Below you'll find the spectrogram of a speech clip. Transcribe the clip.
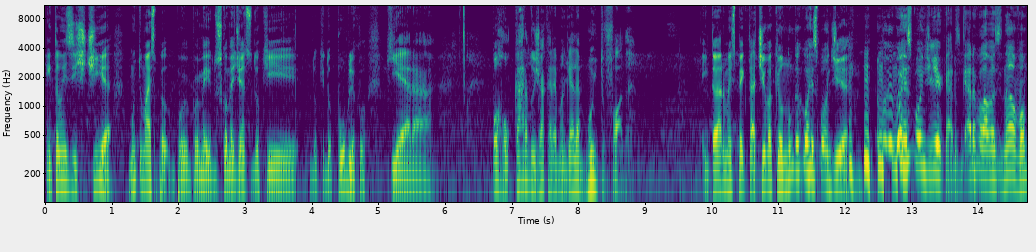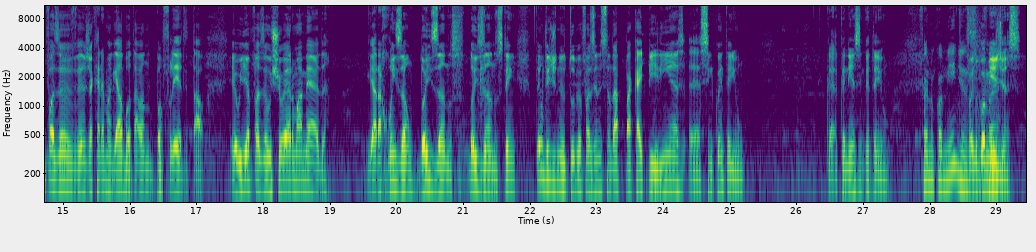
Então existia muito mais por, por, por meio dos comediantes do que, do que do público, que era. Porra, o cara do Jacaré Banguela é muito foda. Então era uma expectativa que eu nunca correspondia. Eu nunca correspondia, cara. Os caras falavam assim, não, vamos fazer o Jacaré Manguela, botava no panfleto e tal. Eu ia fazer o show e era uma merda. E era ruimzão. Dois anos. Dois anos. Tem, tem um vídeo no YouTube eu fazendo stand-up pra Caipirinha é, 51. Caninha 51. Foi no Comedians? Foi no Comedians. Foi?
